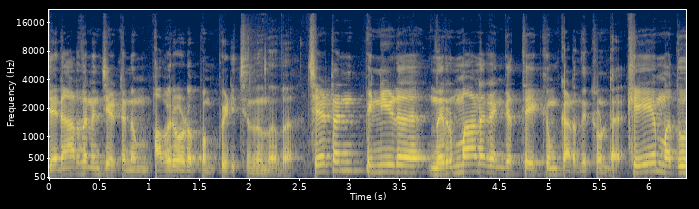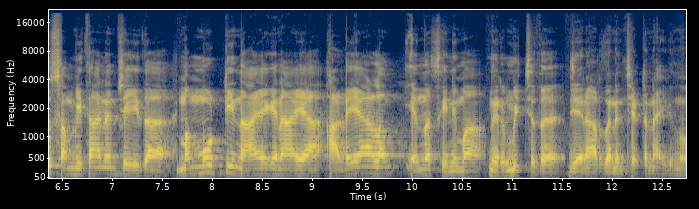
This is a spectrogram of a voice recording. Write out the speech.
ജനാർദ്ദനൻ ചേട്ടനും അവരോടൊപ്പം പിടിച്ചു നിന്നത്. ചേട്ടൻ പിന്നീട് നിർമ്മാണ രംഗത്തേക്കും കടന്നിട്ടുണ്ട്. കെ മധു സംവിധാനം ചെയ്ത മമ്മൂട്ടി നായകനായ അടയാളം എന്ന സിനിമ നിർമ്മിച്ചത് ജനാർദ്ദനൻ ചേട്ടനായിരുന്നു.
